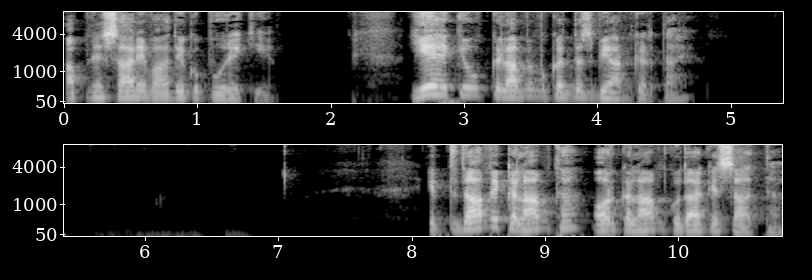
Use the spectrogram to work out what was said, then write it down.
اپنے سارے وعدے کو پورے کیے۔ یہ ہے کیوں کلام مقدس بیان کرتا ہے۔ ابتدا میں کلام تھا اور کلام خدا کے ساتھ تھا۔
